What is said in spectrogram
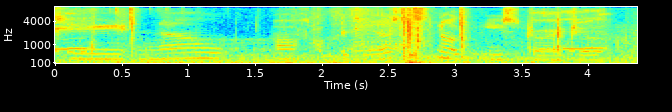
Okay, now after okay, let's just not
